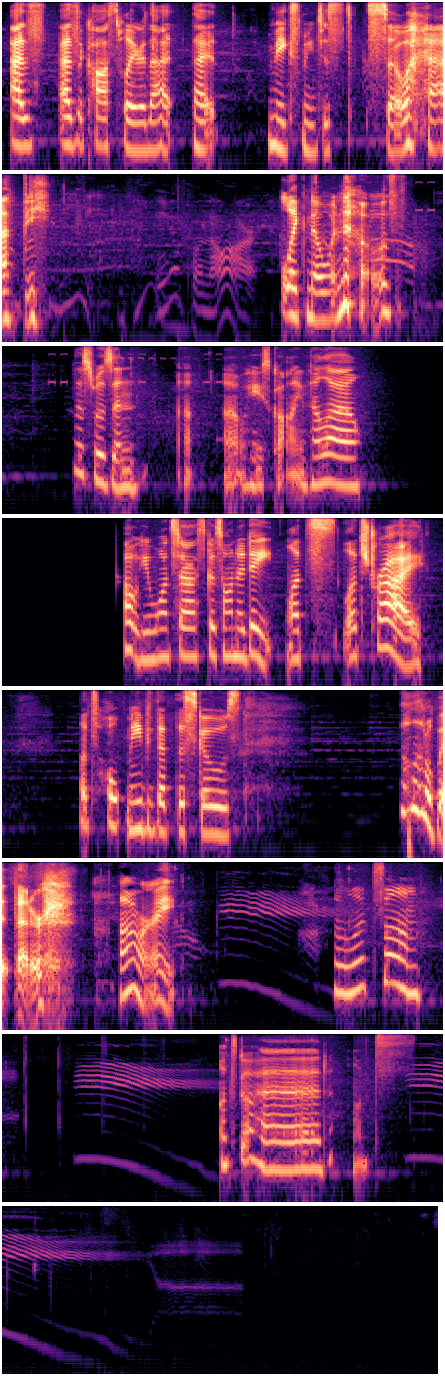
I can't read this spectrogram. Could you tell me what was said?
As as a cosplayer, that that makes me just so happy. Like no one knows. This was in... Uh, oh, he's calling. Hello. Oh, he wants to ask us on a date. Let's let's try. Let's hope maybe that this goes a little bit better. All right. So let's um let's go ahead. Let's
